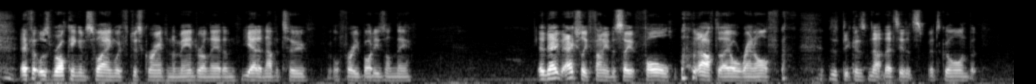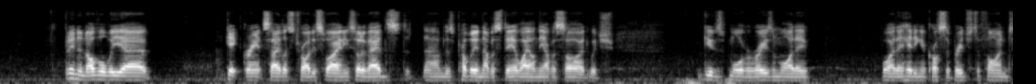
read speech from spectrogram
if it was rocking and swaying with just Grant and Amanda on there, then you had another two or three bodies on there. It'd be actually funny to see it fall after they all ran off, just because no, that's it, it's it's gone. But but in the novel we uh, get Grant say let's try this way, and he sort of adds that, um, there's probably another stairway on the other side, which gives more of a reason why they why they're heading across the bridge to find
